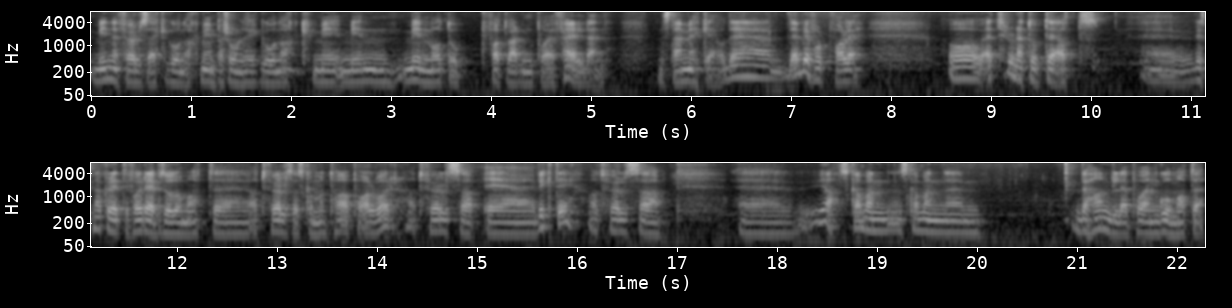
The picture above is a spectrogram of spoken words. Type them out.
mine, følelser er ikke gode nok, min personlighet er ikke god nok, min, min, min måte å oppfatte verden på er feil, den. Den stemmer ikke. Og det, det blir fort farlig. Og jeg tror nettopp det at eh, Vi snakka litt i forrige episode om at, eh, at, følelser skal man ta på alvor. At følelser er viktig. At følelser eh, ja, skal man, skal man eh, behandle på en god måte.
